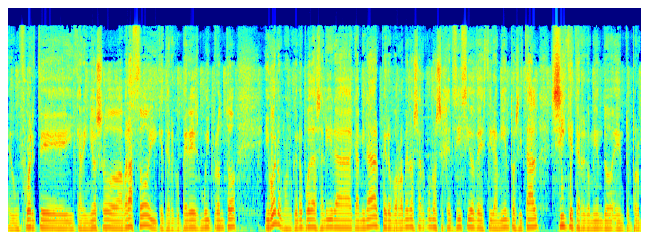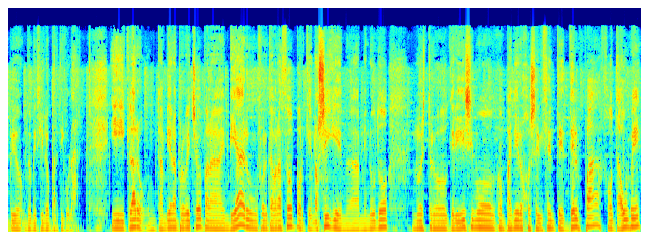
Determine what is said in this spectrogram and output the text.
eh, un fuerte y cariñoso abrazo y que te recuperes muy pronto. Y bueno, aunque no puedas salir a caminar, pero por lo menos algunos ejercicios de estiramientos y tal, sí que te recomiendo en tu propio domicilio particular. Y claro, también aprovecho para enviar un fuerte abrazo porque nos siguen a menudo nuestro queridísimo compañero José Vicente Delfa, JV,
